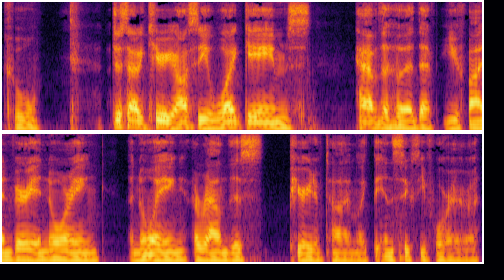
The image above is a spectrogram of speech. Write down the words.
Cool. Just out of curiosity, what games have the HUD that you find very annoying annoying around this period of time, like the N64 era?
